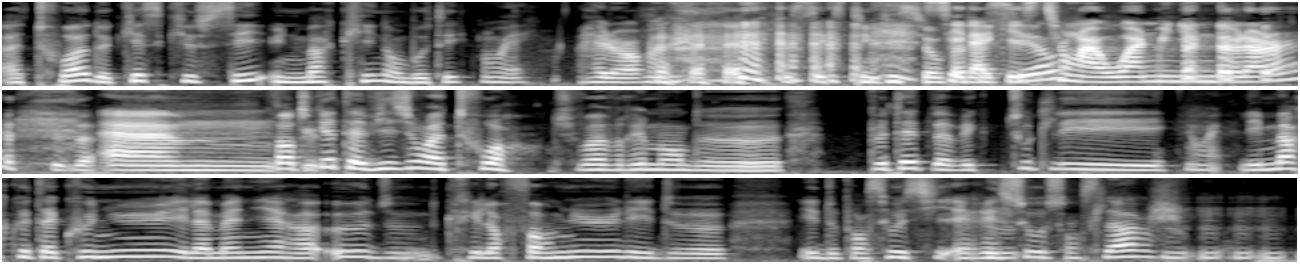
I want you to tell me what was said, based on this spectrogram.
à toi de qu'est-ce que c'est une marque clean en beauté? Ouais. Alors, c'est une question c'est pas la facile, question à 1 million dollars. Euh, Enfin, en tout cas, ta vision à toi, tu vois vraiment de peut-être avec toutes les, Ouais. les marques que tu as connues et la manière à eux de créer leurs formules et de, et de penser aussi RSE au sens large. Mm, mm, mm, mm.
